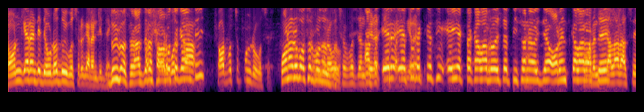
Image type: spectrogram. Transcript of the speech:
নন গ্যারান্টি দেয় ওটা দুই বছরের গ্যারান্টি দেয়। দুই বছর। আর যেটা সর্বোচ্চ গ্যারান্টি সর্বোচ্চ পনেরো বছর। পনেরো বছর পর্যন্ত। বছর আচ্ছা এর temporary এ তো guarantee। দেখতেছি এই একটা কালার রয়েছে পিছনে ওই যে অরেঞ্জ কালার অরেঞ্জ আছে। কালার আছে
